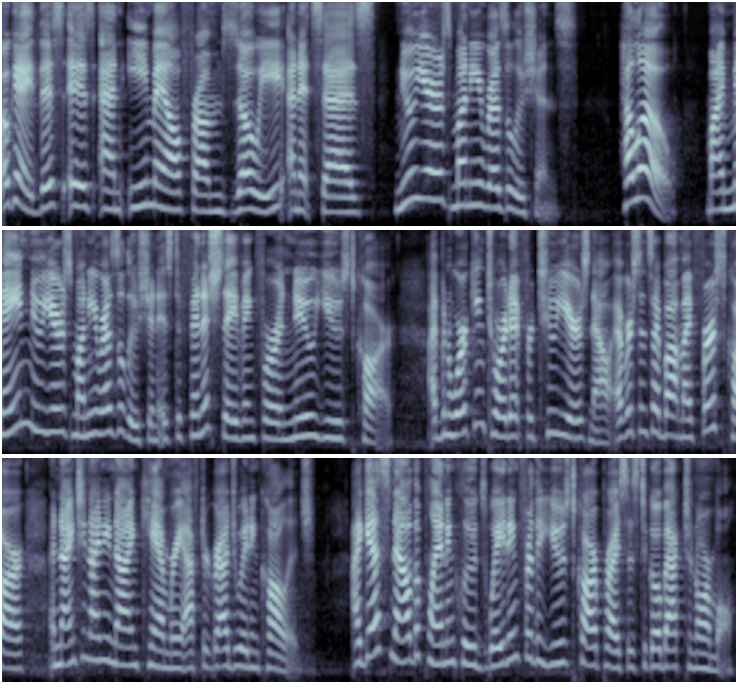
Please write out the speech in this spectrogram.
Okay, this is an email from Zoe, and it says New Year's money resolutions. Hello, my main New Year's money resolution is to finish saving for a new used car. I've been working toward it for two years now, ever since I bought my first car, a 1999 Camry, after graduating college. I guess now the plan includes waiting for the used car prices to go back to normal,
